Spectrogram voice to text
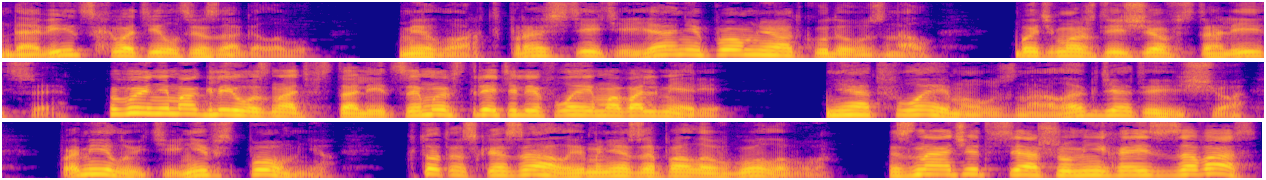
Давид схватился за голову. «Милорд, простите, я не помню, откуда узнал. Быть может, еще в столице?» «Вы не могли узнать в столице, мы встретили Флейма в Альмере». «Не от Флейма узнал, а где-то еще. Помилуйте, не вспомню. Кто-то сказал, и мне запало в голову». «Значит, вся шумиха из-за вас.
